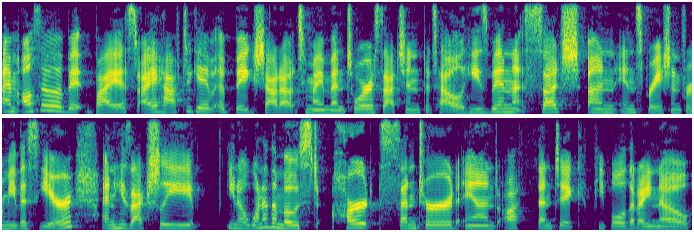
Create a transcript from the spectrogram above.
I'm also a bit biased. I have to give a big shout out to my mentor, Sachin Patel. He's been such an inspiration for me this year. And he's actually you know, one of the most heart centered and authentic people that I know.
